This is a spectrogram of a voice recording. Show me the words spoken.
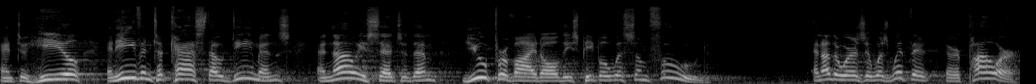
and to heal and even to cast out demons. And now he said to them, You provide all these people with some food. In other words, it was with their, power.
